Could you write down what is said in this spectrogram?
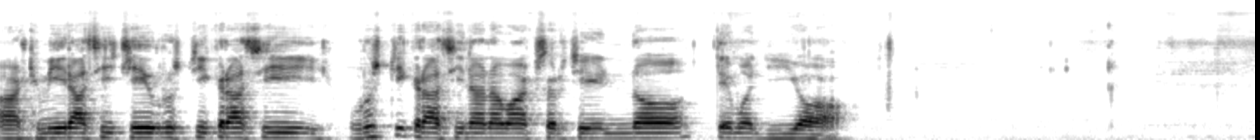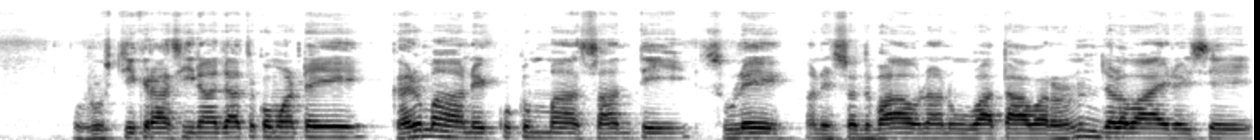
આઠમી રાશિ છે વૃશ્ચિક રાશિ. વૃશ્ચિક રાશિના નામાક્ષર છે ન તેમજ ય. વૃશ્ચિક રાશિના જાતકો માટે ઘરમાં અને કુટુંબમાં શાંતિ સુલેહ અને સદભાવનાનું વાતાવરણ જળવાઈ રહેશે.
